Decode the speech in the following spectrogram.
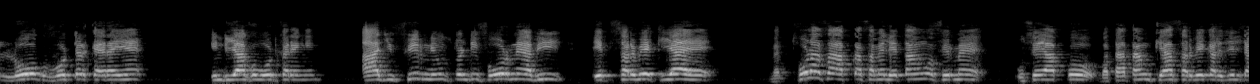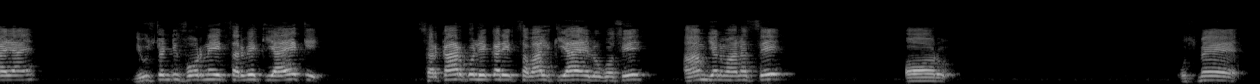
लोग वोटर कह रहे हैं, इंडिया को वोट करेंगे। आज फिर न्यूज़ 24 ने अभी एक सर्वे किया है। मैं थोड़ा सा आपका समय लेता हूँ और फिर मैं उसे आपको बताता हूँ क्या सर्वे का रिज़ल्ट आया है। न्यूज़ 24 ने एक सर्वे किया है कि सरकार को लेकर एक सवाल किया है लोगों से, आम जनमानस से, और उसमें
